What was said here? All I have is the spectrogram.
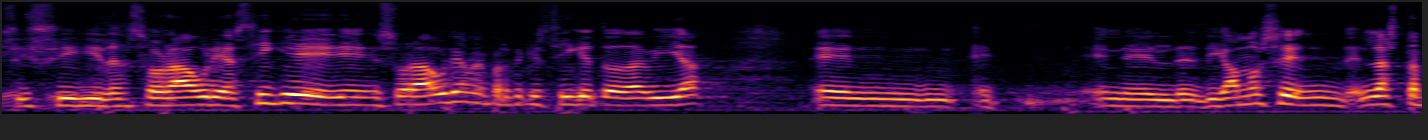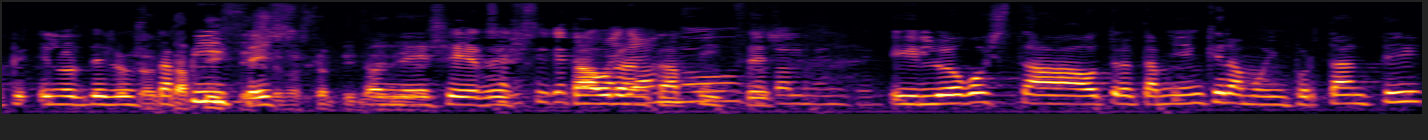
Sí, sí, la Sor Aurea. Sigue, Sor Aurea me parece que sigue todavía en, en- el, digamos, en, en las tapi- en los de los Los tapices, donde se O sea, restauran tapices. totalmente. Y luego está otra también que era muy importante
